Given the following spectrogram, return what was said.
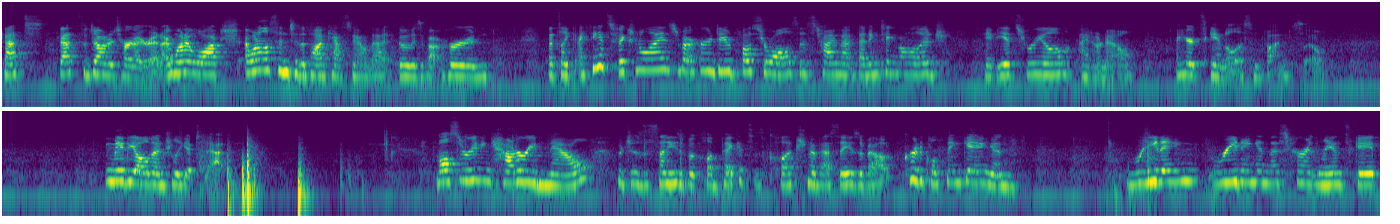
That's that's the Donna Tartt I read. I want to watch, I want to listen to the podcast now that goes about her and that's like, I think it's fictionalized about her and David Foster Wallace's time at Bennington College. Maybe it's real, I don't know. I hear it's scandalous and fun, so maybe I'll eventually get to that. I'm also reading How to Read Now, which is a Sunny's book club pick. It's a collection of essays about critical thinking and reading, reading in this current landscape,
